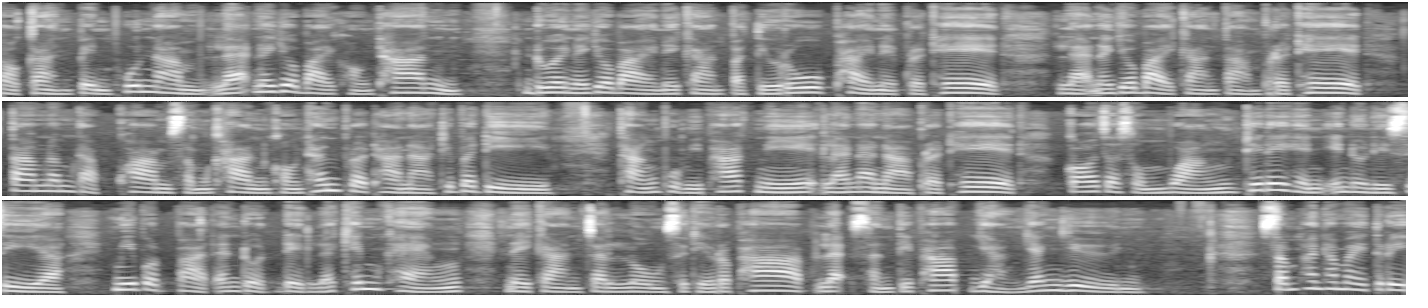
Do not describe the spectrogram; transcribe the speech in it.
ต่อการเป็นผู้นำและนโยบายของท่าน ด้วยนโยบายในการปฏิรูปภายในประเทศ และนโยบายการต่างประเทศ ตามลำดับความสำคัญของท่านประธานาธิบดี ทั้งภูมิภาคนี้และนานาประเทศ ก็จะสมหวังที่ได้เห็นอินโดนีเซีย มีบทบาทอันโดดเด่นและเข้มแข็ง ในการจันลงเสถียรภาพและสันติภาพอย่างยั่งยืน สัมพันธไมตรี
